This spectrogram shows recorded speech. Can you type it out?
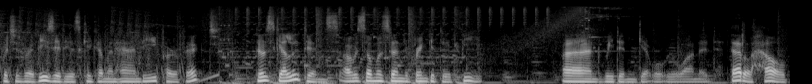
which is where these idiots can come in handy. Perfect. Those skeletons. I was almost done to bring it to defeat. And we didn't get what we wanted. That'll help,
